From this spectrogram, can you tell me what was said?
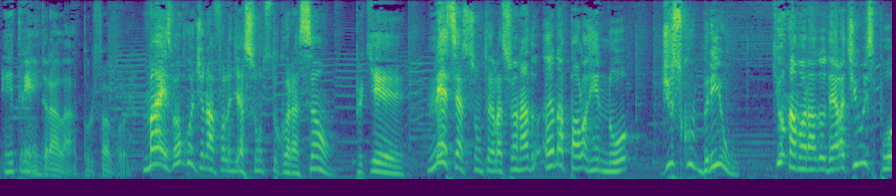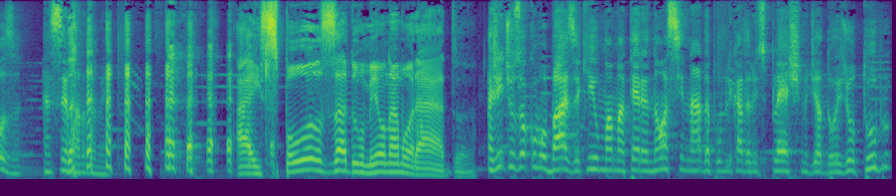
Entre aí. Entra lá, por favor. Mas vamos continuar falando de assuntos do coração, porque nesse assunto relacionado, Ana Paula Renault descobriu que o namorado dela tinha uma esposa essa semana também. A esposa do meu namorado. A gente usou como base aqui uma matéria não assinada publicada no Splash no dia 2 de outubro,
